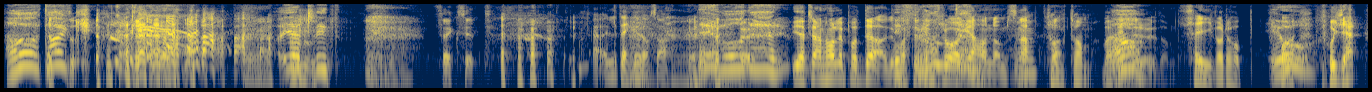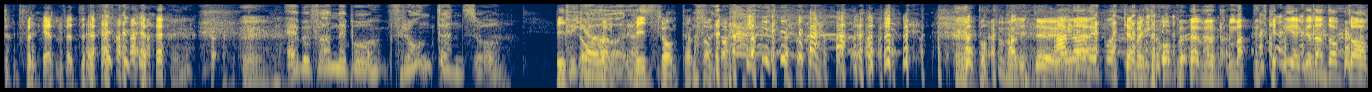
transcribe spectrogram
Ja, tack! Vad Hjärtligt. Sexigt. Ja, Lite äckligt också. När jag var där. Jag tror han håller på att dö. Du måste fråga honom snabbt. Tom, Tom. Vad Ja. ville du? Tom? Säg vad du har på, Jo. på hjärtat för helvete. Jag befann mig på fronten så Vid Fick jag fronten, höra? vid fronten Tom Tom. Bara för man är död Han håller på- kan man inte hoppa över de grammatiska reglerna Tom Tom.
